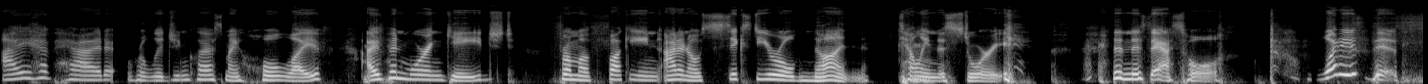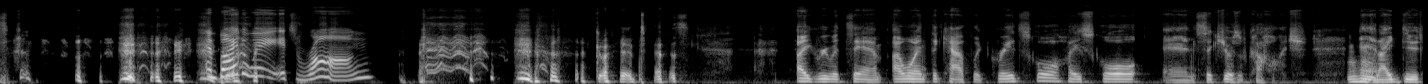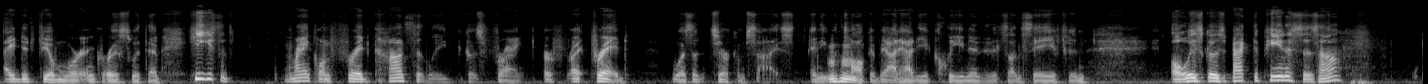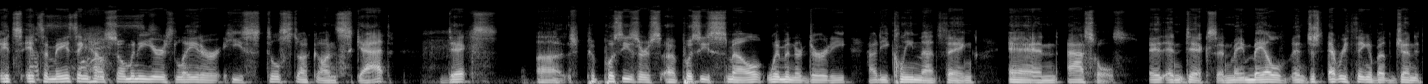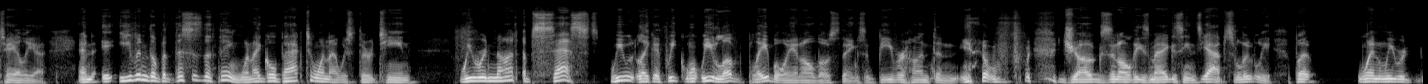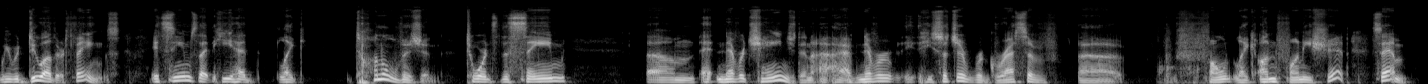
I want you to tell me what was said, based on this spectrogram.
I have had religion class my whole life. I've mm-hmm. been more engaged from a fucking, I don't know, 60 year old nun telling this story than this asshole. What is this? And by the way, it's wrong. Go ahead, Dennis. I agree with Sam. I went to Catholic grade school, high school, and six years of college, Mhm. and I did I did feel more engrossed with them. He used to rank on Fred constantly because Frank or Fre- Fred wasn't circumcised, and he would Mhm. talk about how do you clean it and it's unsafe, and it always goes back to penises, huh? It's it's amazing how so many years later he's still stuck on scat, dicks, uh, p- pussies are uh, pussies smell, women are dirty. How do you clean that thing? And assholes and, and dicks and ma- male and just everything about genitalia. And it, even though, but this is the thing. When I go back to when I was thirteen, we were not obsessed. We like if we we loved Playboy and all those things and Beaver Hunt and you know Jugs and all these magazines. Yeah, absolutely. But when we were we would do other things, it seems that he had like tunnel vision towards the same. Um, it never changed, and I, I've never. He's such a regressive, uh, phone like unfunny shit. Sam,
